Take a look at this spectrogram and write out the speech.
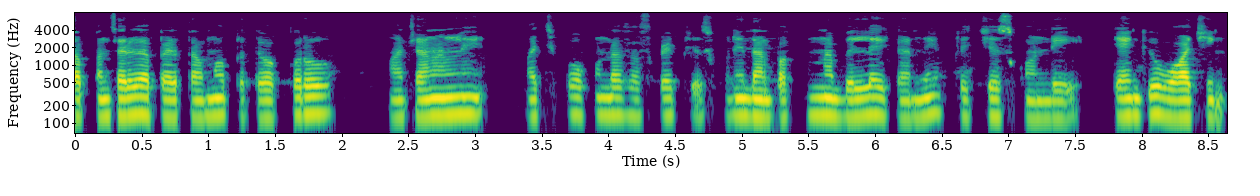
తప్పనిసరిగా పెడతాము. ప్రతి ఒక్కరూ మా ఛానల్ని మర్చిపోకుండా సబ్స్క్రైబ్ చేసుకొని దాని పక్కన బెల్ ఐకాన్ని ప్రెస్ చేసుకోండి. Thank you watching.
